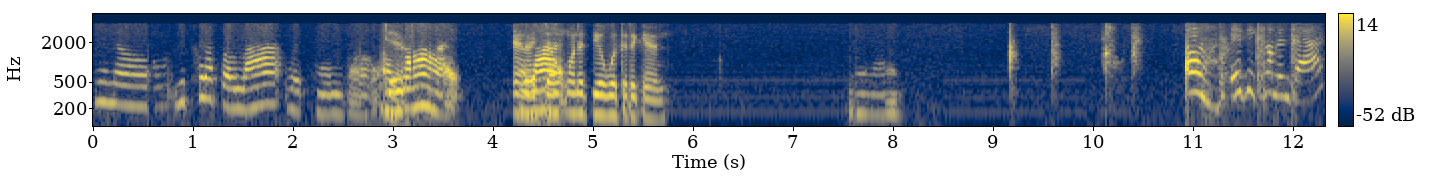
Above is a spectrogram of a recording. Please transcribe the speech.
You know, you put up a lot with him, though. A Yeah. lot. And A I lot. don't want to deal with it again. Yeah. Oh, is he coming back?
